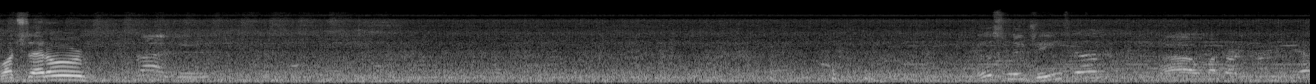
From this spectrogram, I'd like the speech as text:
Watch that arm. Right, dude. This new jeans stuff? Uh, my 33, yeah.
